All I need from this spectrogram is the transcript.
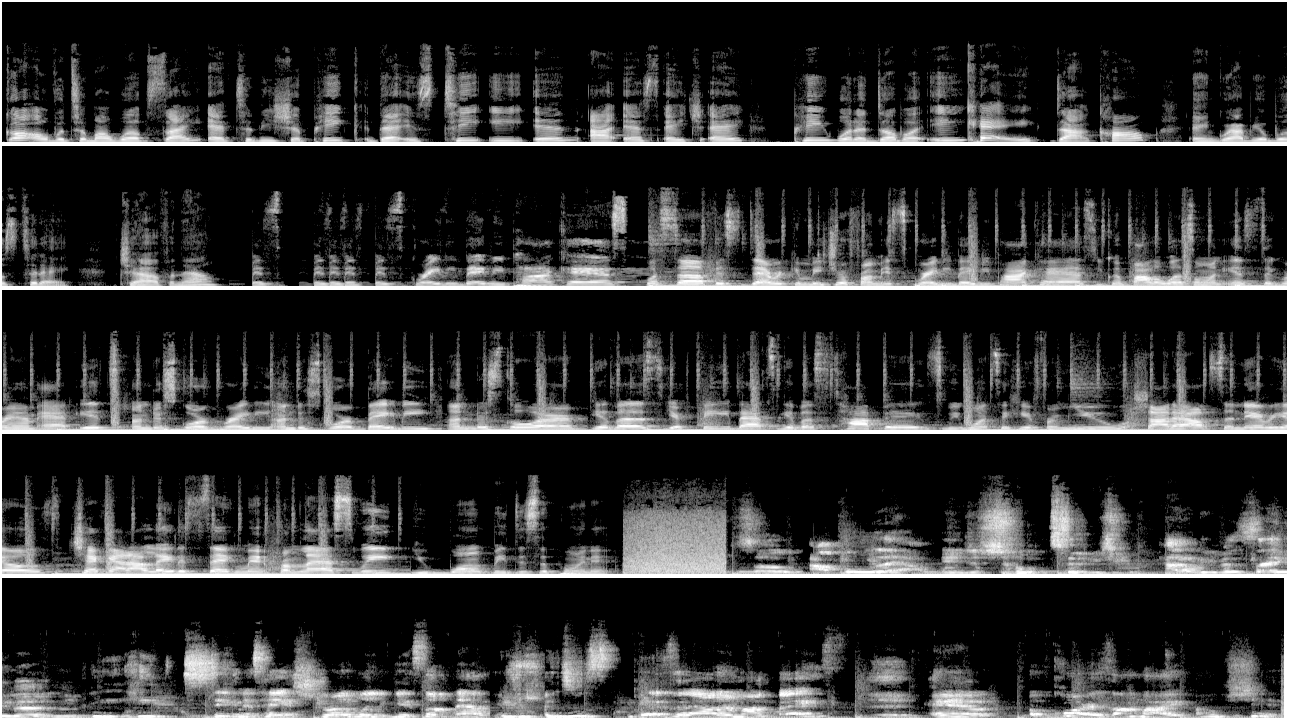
Go over to my website at Tenisha Peek. That is T E N I S H A P with a double E K dot com and grab your books today. Ciao for now. Miss Miss Grady Baby Podcast. What's up? It's Derek and Mitra from It's Grady Baby Podcast. You can follow us on Instagram at it's underscore Grady underscore baby underscore. Give us your feedbacks, give us topics. We want to hear from you. Shout out scenarios. Check out our latest segment from last week. You won't be disappointed. So I pull it out and just show it to you. I don't even say nothing. he, he sticking his head, struggling to get something out, and just gets it out in my face. And of course, I'm like, oh shit.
